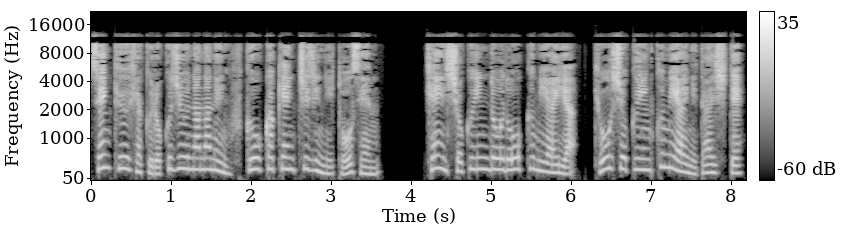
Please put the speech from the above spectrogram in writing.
1967年福岡県知事に当選。県職員労働組合や教職員組合に対して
